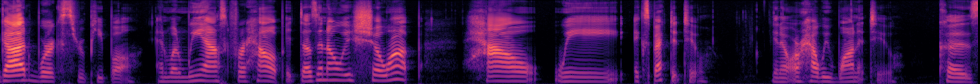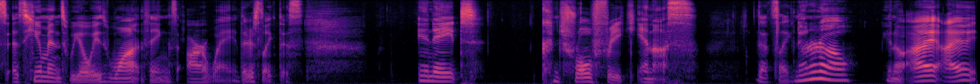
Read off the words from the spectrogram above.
God works through people. And when we ask for help, it doesn't always show up how we expect it to, you know, or how we want it to. Because as humans, we always want things our way. There's like this innate control freak in us that's like, no, no, no. You know, I,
